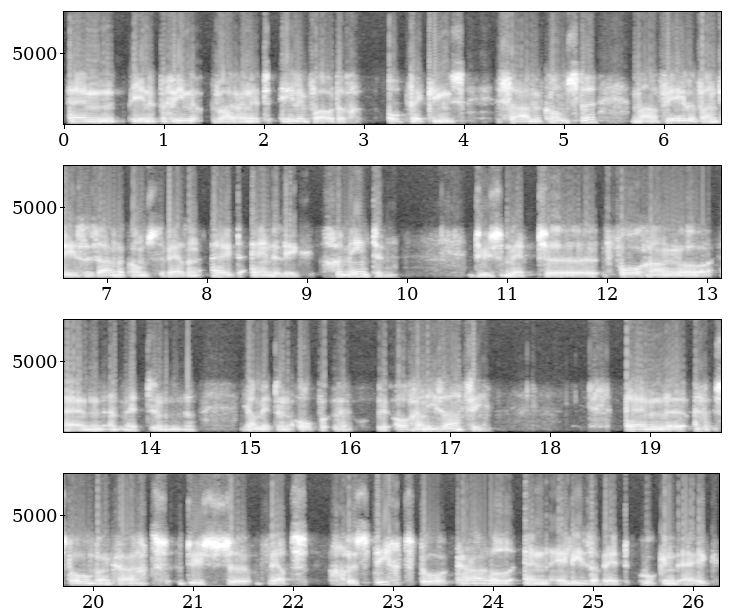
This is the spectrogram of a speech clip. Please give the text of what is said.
En in het begin waren het heel eenvoudig opwekkingssamenkomsten, maar vele van deze samenkomsten werden uiteindelijk gemeenten. Dus met uh, voorganger en met een, ja, met een open uh, organisatie. En uh, Stroom van Kracht dus werd gesticht door Karel en Elisabeth Hoekendijk.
